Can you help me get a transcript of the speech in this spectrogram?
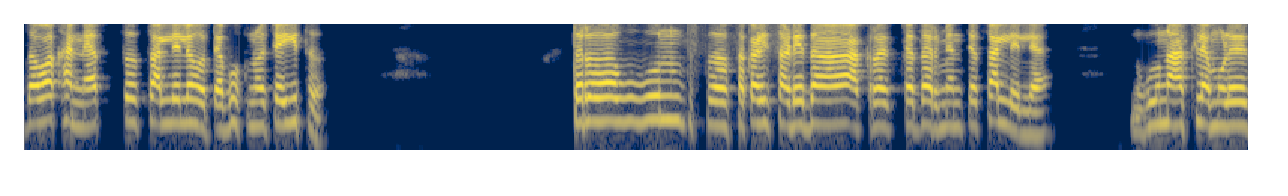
दवाखान्यात चाललेल्या होत्या भोकनळच्या इथं. तर ऊन सकाळी साडे दहा अकराच्या दरम्यान त्या चाललेल्या. ऊन असल्यामुळे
